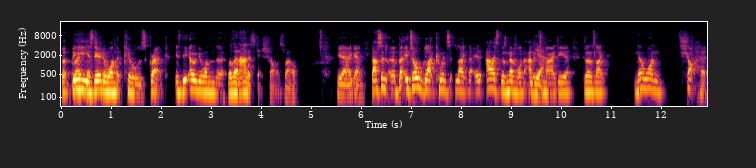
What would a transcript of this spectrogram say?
But B is the only killed. one that kills Greg. Is the only one that Well, then Alice gets shot as well. Yeah, again, that's an, but it's all like coincidence. Like Alice was another one that added Yeah. to my idea because I was like, no one shot her.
